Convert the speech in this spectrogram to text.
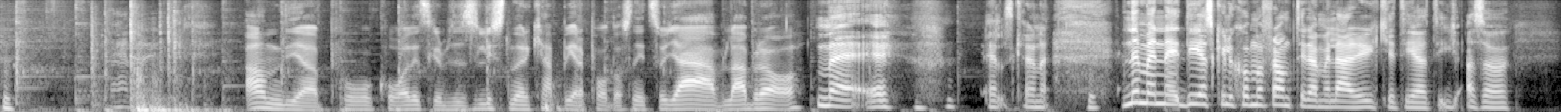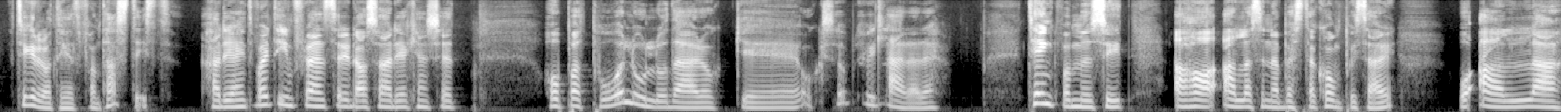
Andja på KD skrev precis, lyssnar ikapp era poddavsnitt så jävla bra. Nej, älskar henne. Nej men nej, det jag skulle komma fram till där med läraryrket är att, alltså, jag tycker det låter helt fantastiskt. Hade jag inte varit influencer idag så hade jag kanske hoppat på Lollo där och eh, också blivit lärare. Tänk vad mysigt att ha alla sina bästa kompisar och alla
